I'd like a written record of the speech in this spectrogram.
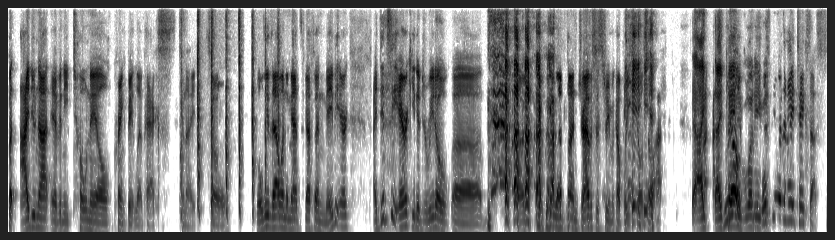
but I do not have any toenail crankbait let packs tonight. So we'll leave that one to Matt Stefan. Maybe Eric. I did see Eric eat a Dorito uh, uh, on Travis's stream a couple weeks ago. So I, Yeah, I, I who painted one we'll even see where the night takes us.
